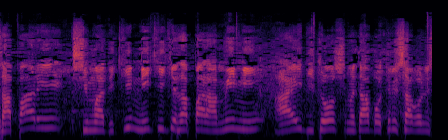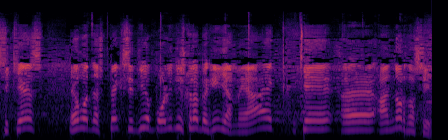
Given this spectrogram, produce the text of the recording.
θα πάρει σημαντική νίκη και θα παραμείνει αίτητος μετά από τρεις αγωνιστικές έχοντας παίξει δύο πολύ δύσκολα παιχνίδια με ΑΕΚ και ε, ανόρθωση.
